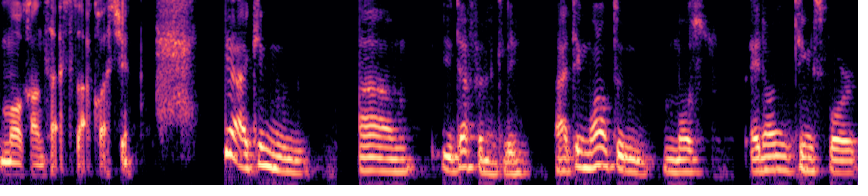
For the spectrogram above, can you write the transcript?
more context to that question. Yeah, I can. Um, you definitely. I think one of the most annoying things for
